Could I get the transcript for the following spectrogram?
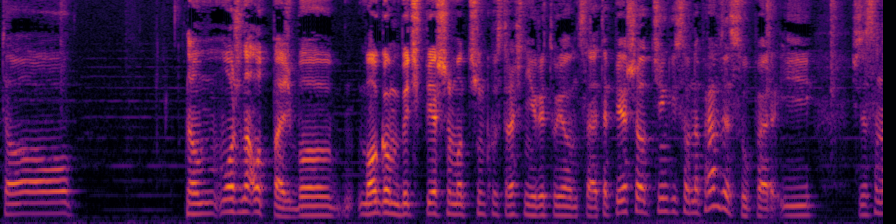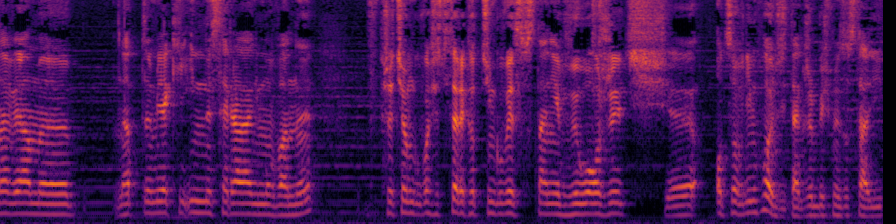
to no, można odpaść, bo mogą być w pierwszym odcinku strasznie irytujące. Te pierwsze odcinki są naprawdę super i się zastanawiam e, nad tym, jaki inny serial animowany w przeciągu właśnie czterech odcinków jest w stanie wyłożyć e, o co w nim chodzi, tak żebyśmy zostali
